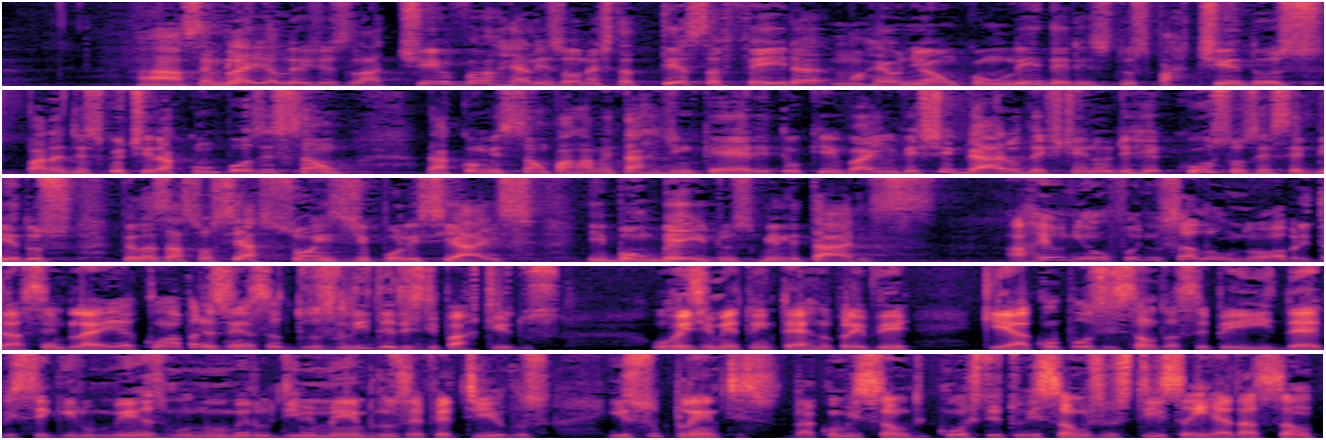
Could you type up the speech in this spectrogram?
A Assembleia Legislativa realizou nesta terça-feira uma reunião com líderes dos partidos para discutir a composição da Comissão Parlamentar de Inquérito que vai investigar o destino de recursos recebidos pelas associações de policiais e bombeiros militares. A reunião foi no Salão Nobre da Assembleia com a presença dos líderes de partidos. O regimento interno prevê que a composição da CPI deve seguir o mesmo número de membros efetivos e suplentes da Comissão de Constituição, Justiça e Redação,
